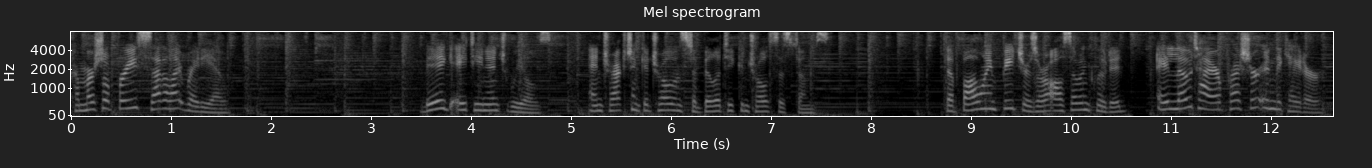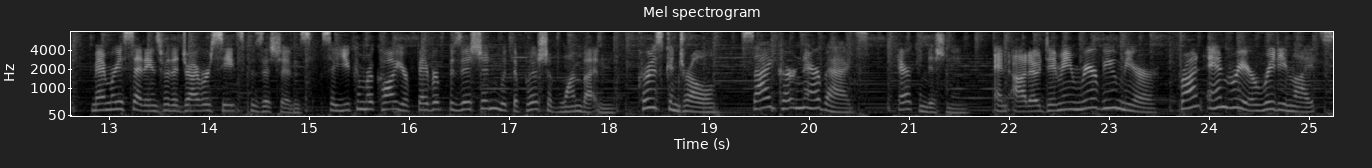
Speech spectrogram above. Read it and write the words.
commercial-free satellite radio, big 18-inch wheels, and traction control and stability control systems. The following features are also included a low tire pressure indicator, memory settings for the driver's seat's positions so you can recall your favorite position with the push of one button, cruise control, side curtain airbags, air conditioning, an auto dimming rear view mirror, front and rear reading lights,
